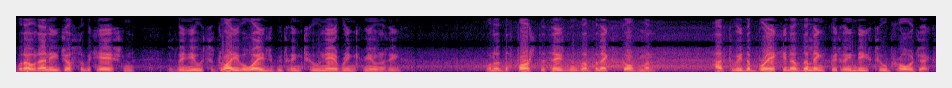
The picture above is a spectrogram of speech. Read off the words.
without any justification is being used to drive a wedge between two neighbouring communities. One of the first decisions of the next government has to be the breaking of the link between these two projects,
